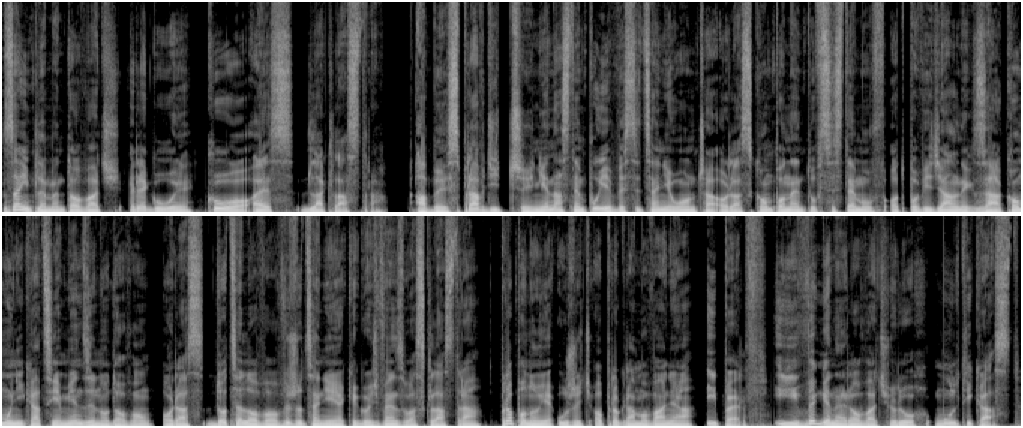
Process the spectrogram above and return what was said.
zaimplementować reguły QoS dla klastra. Aby sprawdzić, czy nie następuje wysycenie łącza oraz komponentów systemów odpowiedzialnych za komunikację międzynodową oraz docelowo wyrzucenie jakiegoś węzła z klastra, proponuję użyć oprogramowania iPerf i wygenerować ruch multicast.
